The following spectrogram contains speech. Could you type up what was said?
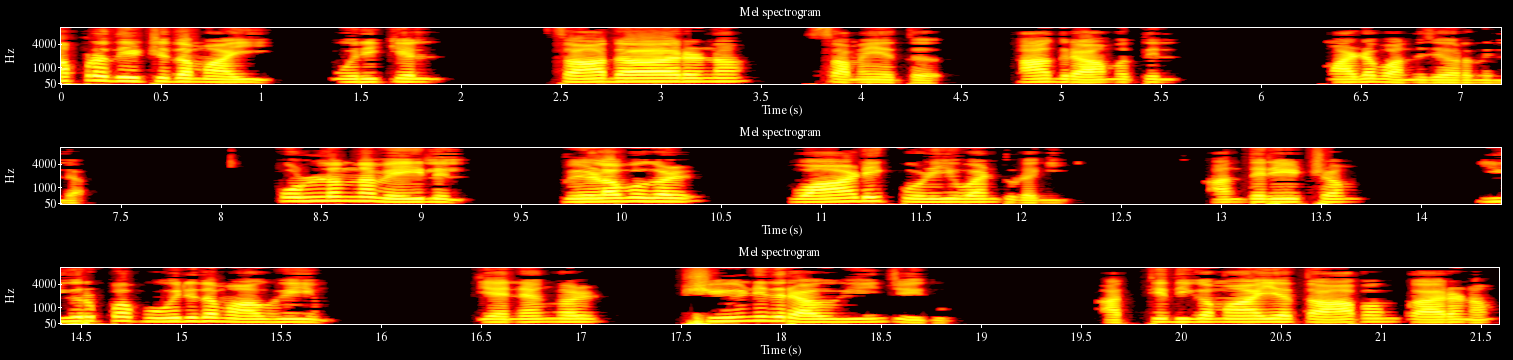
അപ്രതീക്ഷിതമായി ഒരിക്കൽ സാധാരണ സമയത്ത് ആ ഗ്രാമത്തിൽ മഴ വന്നു ചേർന്നില്ല. പൊള്ളുന്ന വെയിലിൽ വിളവുകൾ വാടിക്കൊഴിയുവാൻ തുടങ്ങി. അന്തരീക്ഷം ഈർപ്പപൂരിതമാകുകയും ജനങ്ങൾ ക്ഷീണിതരാകുകയും ചെയ്തു. അത്യധികമായ താപം കാരണം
